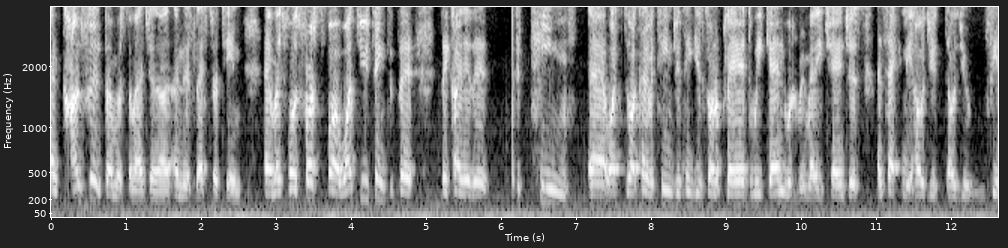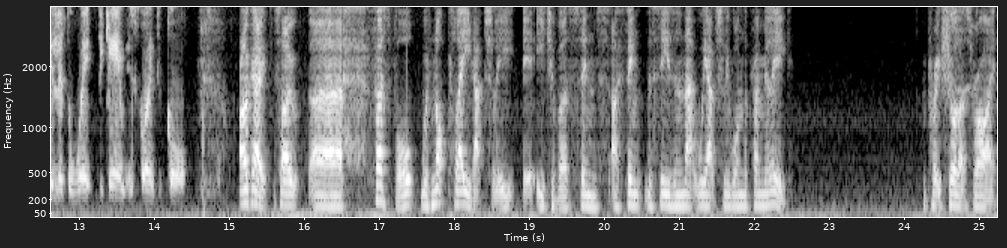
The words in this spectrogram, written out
and confident. I must imagine uh, in this Leicester team. Um, I suppose first of all, what do you think that the the kind of the the team, uh, what what kind of a team do you think he's going to play at the weekend? Will there be many changes? And secondly, how do you how do you feel that the way the game is going to go? Okay, so uh, first of all, we've not played actually each of us since I think the season that we actually won the Premier League. I'm pretty sure that's right.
